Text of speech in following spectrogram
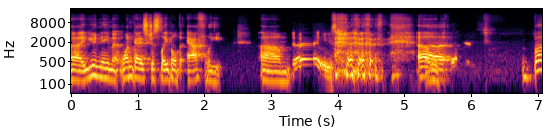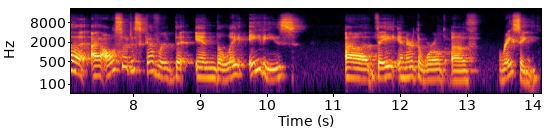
uh, you name it. One guy's just labeled athlete. Um, Nice. uh, but I also discovered that in the late 80s, uh, they entered the world of racing.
